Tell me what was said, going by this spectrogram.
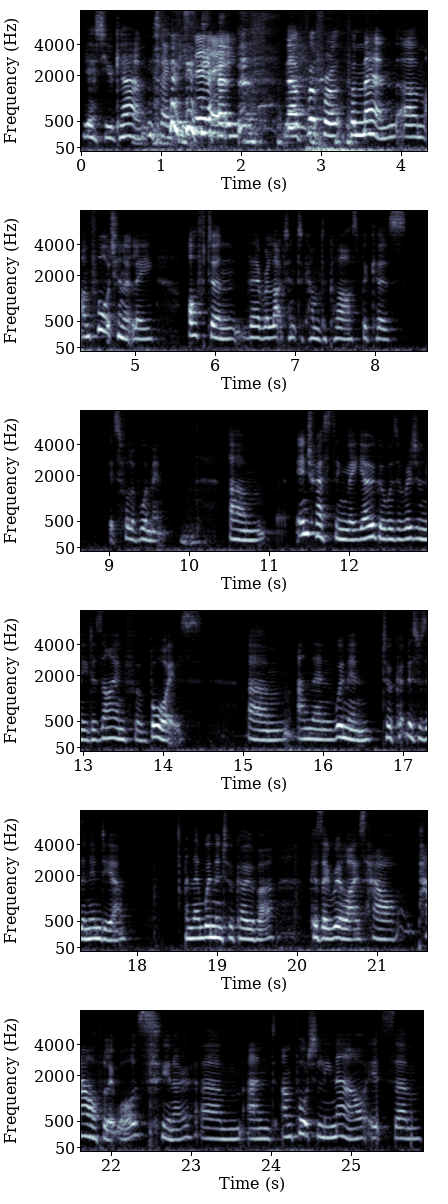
yes, you can. Don't be silly. now, for, for, for men, um, unfortunately, often they're reluctant to come to class because it's full of women. Um, interestingly, yoga was originally designed for boys, um, and then women took this was in India, and then women took over because they realised how powerful it was, you know. Um, and unfortunately, now it's um,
